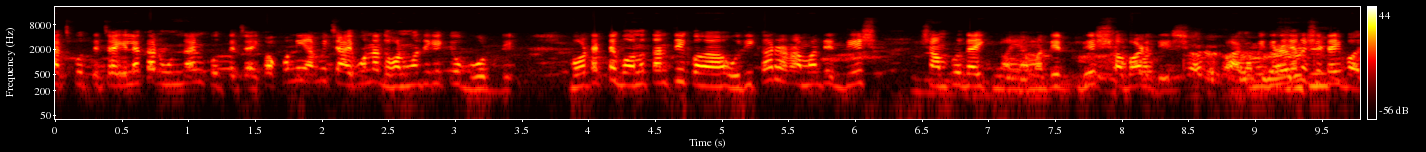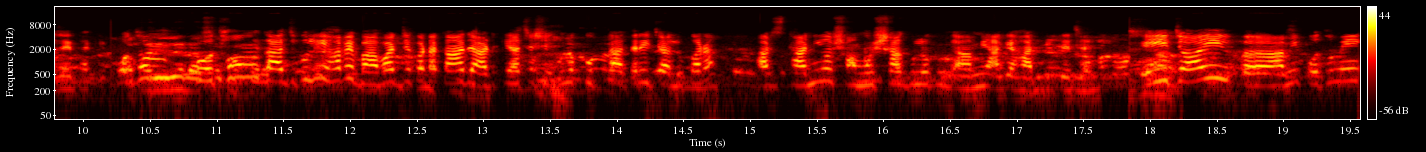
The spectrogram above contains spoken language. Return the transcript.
কাজ করতে চাই, এলাকার উন্নয়ন করতে চাই। কখনই আমি চাইব না ধর্ম থেকে কেউ ভোট দিক। ভোট একটা গণতান্ত্রিক অধিকার আর আমাদের দেশ সাম্প্রদায়িক নয়, আমাদের দেশ সবার দেশ। আগামী দিনে যেন সেটাই বজায় থাকে। প্রথম প্রথম কাজগুলি হবে বাবার যে কটা কাজ আটকে আছে, সেগুলো খুব তাড়াতাড়ি চালু করা। আর স্থানীয় সমস্যাগুলো আমি আগে হাত দিতে চাই। এই জয় আমি প্রথমেই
